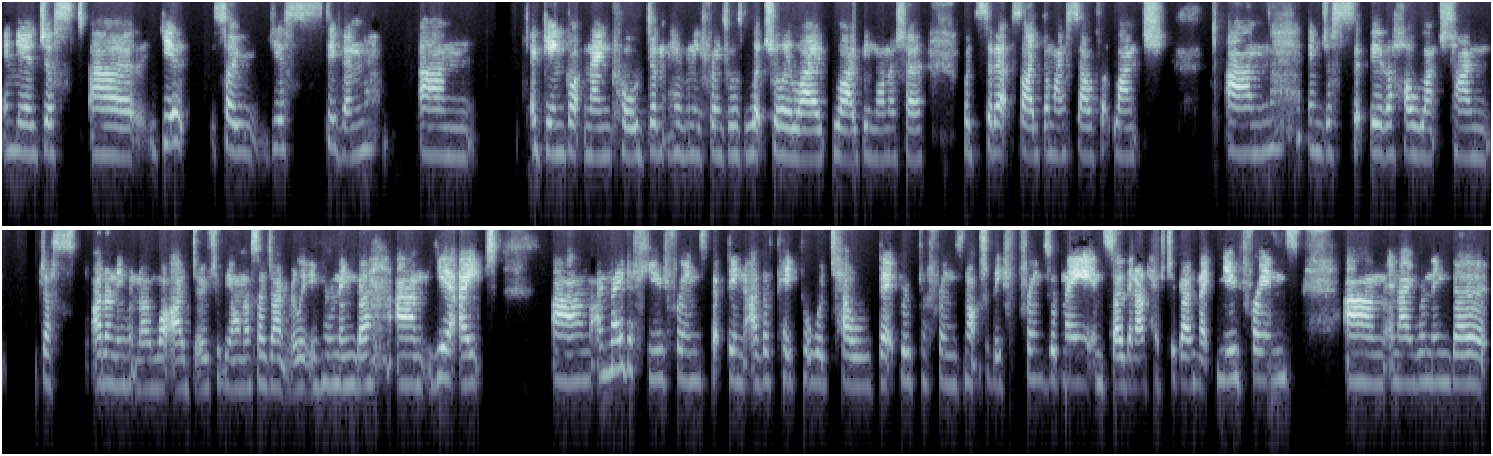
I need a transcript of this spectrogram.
and yeah, just uh, yeah, so yes, seven. Um, again, got name called. Didn't have any friends. Was literally live live being monitor. Would sit outside by myself at lunch, um, and just sit there the whole lunchtime. Just I don't even know what I do to be honest. I don't really even remember. Um, year eight um, I made a few friends, but then other people would tell that group of friends not to be friends with me. And so then I'd have to go make new friends. Um, and I remember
